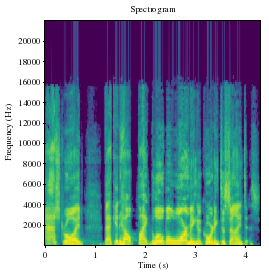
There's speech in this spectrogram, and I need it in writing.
asteroid that could help fight global warming, according to scientists.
